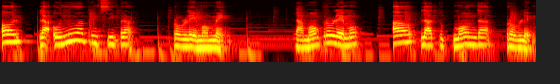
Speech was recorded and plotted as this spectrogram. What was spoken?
ol la unua principia problemo men la mon problemo au la tutmonda problemo.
